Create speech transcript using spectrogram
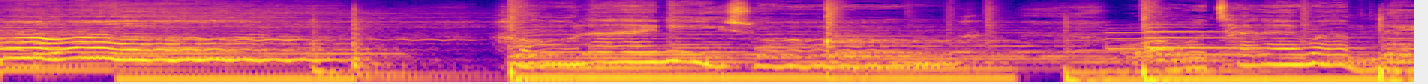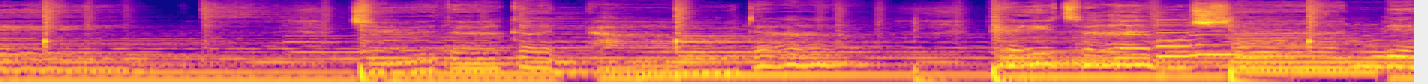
哦后来你说我太完美值得更好的陪在我身边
